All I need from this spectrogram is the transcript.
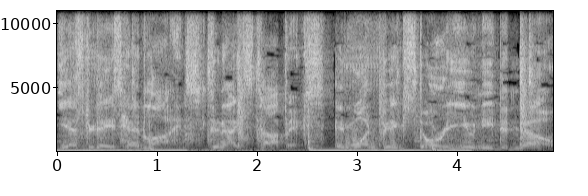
Yesterday's headlines, tonight's topics, and one big story you need to know.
